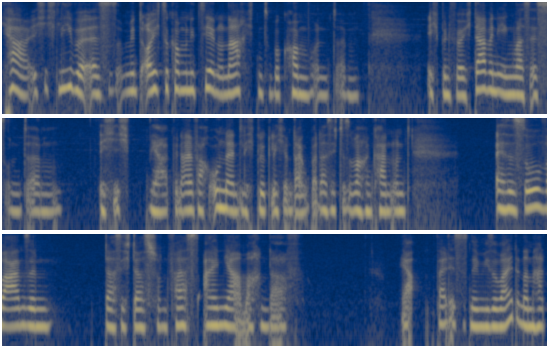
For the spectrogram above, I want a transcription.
ja, ich, ich liebe es, mit euch zu kommunizieren und Nachrichten zu bekommen. Und ähm, ich bin für euch da, wenn irgendwas ist. Und ähm, ich, ich ja, bin einfach unendlich glücklich und dankbar, dass ich das machen kann. Und es ist so Wahnsinn, dass ich das schon fast ein Jahr machen darf. Ja, bald ist es nämlich soweit und dann hat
